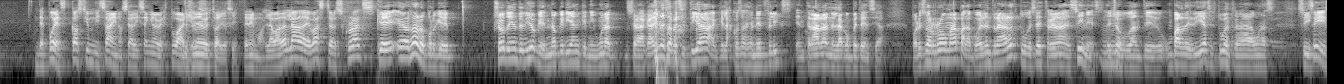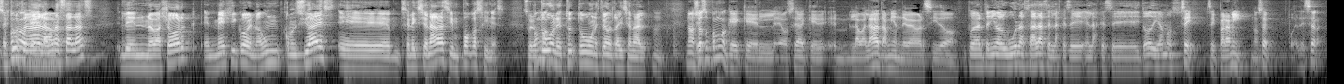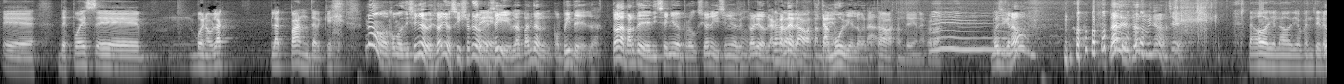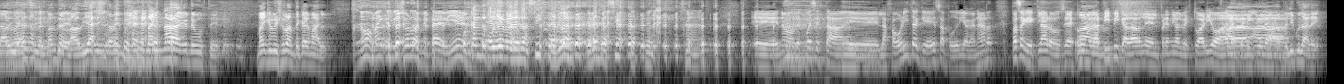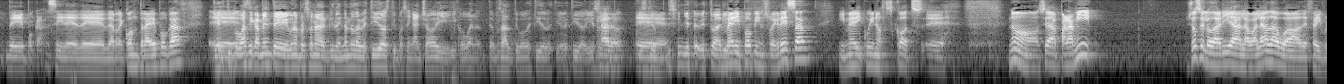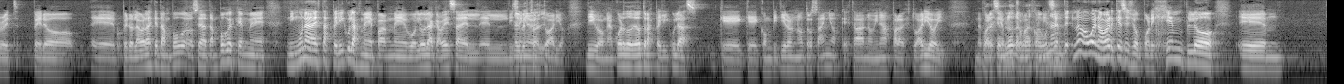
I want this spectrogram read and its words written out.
después, Costume Design, o sea, diseño de vestuarios. Diseño de vestuario, sí. Tenemos la balada de Buster Scruggs. Que es raro porque yo tenía entendido que no querían que ninguna. O sea, la academia se resistía a que las cosas de Netflix entraran en la competencia. Por eso Roma, para poder entrar, tuvo que ser estrenada en cines. De Mm. hecho, durante un par de días estuvo estrenada en algunas. Sí, Sí, estuvo estrenada en algunas salas. En Nueva York, en México, en algún, como en ciudades eh, seleccionadas y en pocos cines. Pero Supongo- tuvo un, tuvo un estreno tradicional. Mm. No, yo Eh. supongo que, que el- o sea, que em, la balada también debe haber sido. Puede haber tenido algunas salas en las que se, en las que se editó, digamos. Sí, sí, para mí, no sé, puede ser. Eh, después, eh, bueno, Black, Black Panther, que No, como diseño de vestuario, sí, yo creo Sí. que sí. Black Panther compite. Toda la parte de diseño de producción y diseño de vestuario de Black es verdad, Panther estaba está, bastante muy bien lograda. Estaba bastante bien, es verdad. ¿Vos decís que no? Dale, da tu opinión, che. La odio, la odio, mentira. La odias a Black Panther, la odias directamente. No hay nada que te guste. Michael B. Jordan te cae mal. No, Michael B. Jordan me cae bien. Wakanda Eres, Forever. eres racista, John. Eres racista. Eh, no, después está eh, la favorita, que esa podría ganar. Pasa que, claro, o sea, es como Ah, la típica darle el premio al vestuario a, la película. a la película de, de época. Sí, de, de, de recontra época. Que Eh, es tipo básicamente una persona que le encantan los vestidos, tipo se enganchó y dijo, bueno, te vamos a dar tipo vestido, vestido, vestido. Y eso Claro, es tipo eh, diseño de vestuario. Mary Poppins regresa y Mary Queen of Scots. No, o sea, para mí, yo se lo daría a la balada o a The Favorite, pero, eh, pero la verdad es que tampoco, o sea, tampoco es que me, ninguna de estas películas me, me voló la cabeza el, el diseño de vestuario. vestuario. Digo, me acuerdo de otras películas que, que compitieron en otros años que estaban nominadas para vestuario y me Por parecía ejemplo, ¿te mucho más alguna? convincente. No, bueno, a ver, qué sé yo, por ejemplo, eh,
